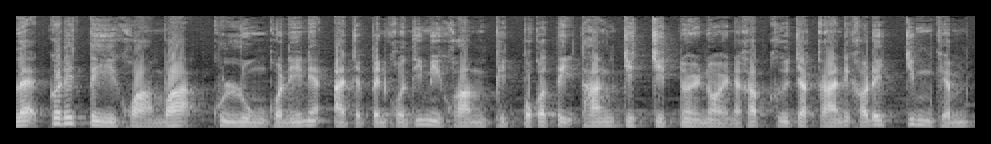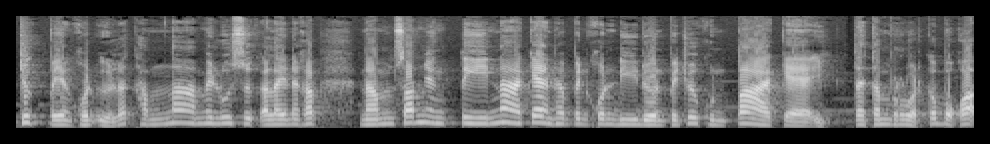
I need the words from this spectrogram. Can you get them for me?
และก็ได้ตีความว่าคุณลุงคนนี้เนี่ยอาจจะเป็นคนที่มีความผิดปกติทางจิตจิตหน่อยๆนะครับคือจากการที่เขาได้จิ้มเข็มจึกไปยังคนอื่นแล้วทำหน้าไม่รู้สึกอะไรนะครับนำซ้ำยังตีหน้าแกล้งทำเป็นคนดีเดินไปช่วยคุณป้าแกอีก แต่ตำรวจก็บอกว่า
